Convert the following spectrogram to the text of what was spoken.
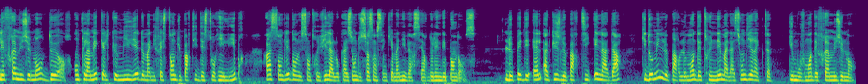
Les frères musulmans dehors ont clamé quelques milliers de manifestants du parti d'Estorien libre rassemblés dans le centre-ville à l'occasion du 65e anniversaire de l'indépendance. Le PDL accuse le parti Enada, qui domine le Parlement, d'être une émanation directe du mouvement des frères musulmans.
